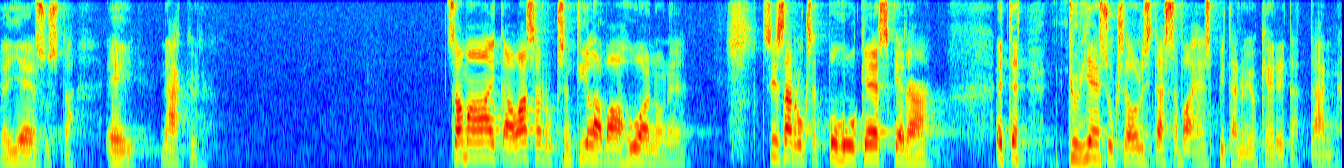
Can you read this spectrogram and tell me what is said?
ja Jeesusta ei näkynyt. Samaan aikaan Lasaruksen tila vaan huononee. Sisarukset puhuu keskenään, että, että kyllä Jeesuksen olisi tässä vaiheessa pitänyt jo keritä tänne.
